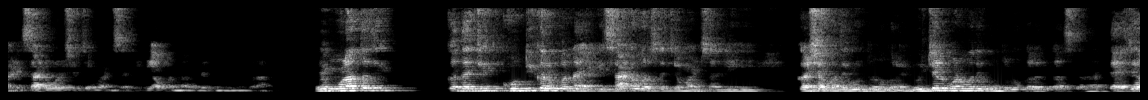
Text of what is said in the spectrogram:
आणि साठ वर्षाच्या माणसांनी या फंडामध्ये गुंतवणूक करा. म्हणजे मुळातच कदाचित खोटी कल्पना आहे की साठ वर्षाच्या माणसांनी कशामध्ये गुंतवणूक करावी? म्युच्युअल फंडमध्ये गुंतवणूक करत असताना त्याच्या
